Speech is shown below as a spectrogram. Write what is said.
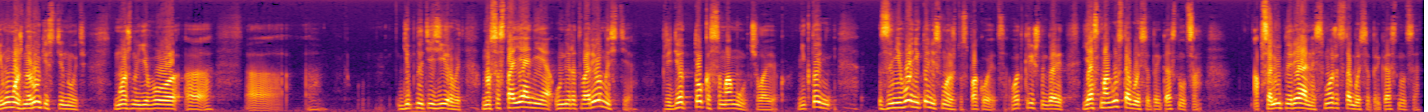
Ему можно руки стянуть, можно его э, э, э, гипнотизировать, но состояние умиротворенности придет только самому человеку. Никто, за него никто не сможет успокоиться. Вот Кришна говорит, я смогу с тобой соприкоснуться, абсолютная реальность сможет с тобой соприкоснуться,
